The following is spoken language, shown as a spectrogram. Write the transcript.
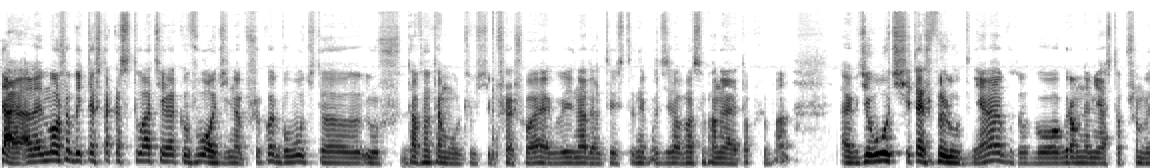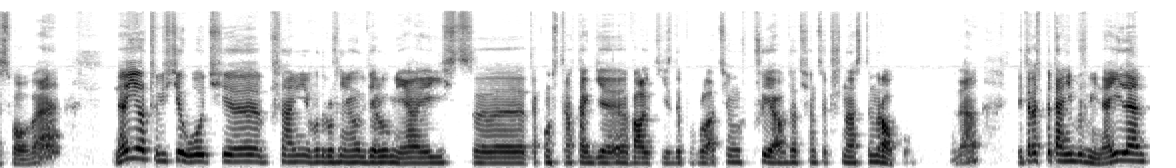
Tak, ale może być też taka sytuacja jak w Łodzi na przykład, bo Łódź to już dawno temu oczywiście przeszła, jakby nadal to jest najbardziej zaawansowany etap chyba, e, gdzie Łódź się też wyludnia, bo to było ogromne miasto przemysłowe, no i oczywiście Łódź, e, przynajmniej w odróżnieniu od wielu miejsc, e, taką strategię walki z depopulacją już przyjęła w 2013 roku. Prawda? I teraz pytanie brzmi, na ile,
